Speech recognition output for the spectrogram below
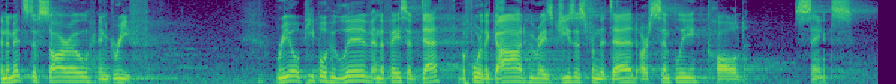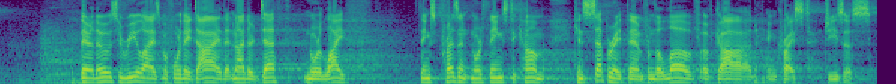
in the midst of sorrow and grief, real people who live in the face of death before the God who raised Jesus from the dead are simply called saints. They are those who realize before they die that neither death nor life, things present nor things to come, can separate them from the love of God in Christ Jesus.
